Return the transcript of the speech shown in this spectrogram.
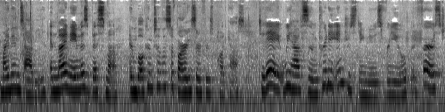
My name's Abby, And my name is Bisma. and welcome to the Safari Surfers podcast. Today we have some pretty interesting news for you, but first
